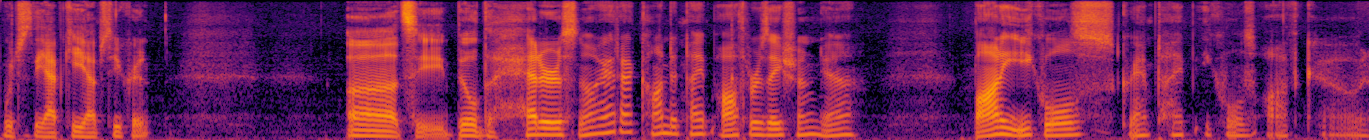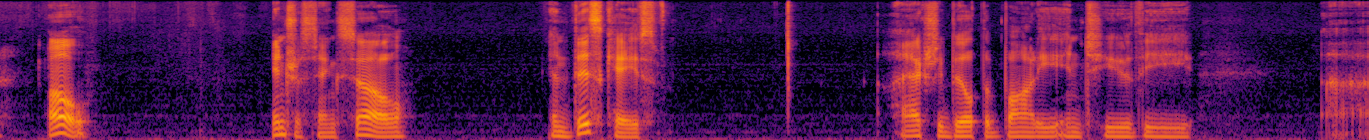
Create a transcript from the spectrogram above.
which is the app key app secret. Uh, let's see, build the headers. No, I got a content type authorization. Yeah. Body equals grant type equals auth code. Oh, interesting. So, in this case, I actually built the body into the uh,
